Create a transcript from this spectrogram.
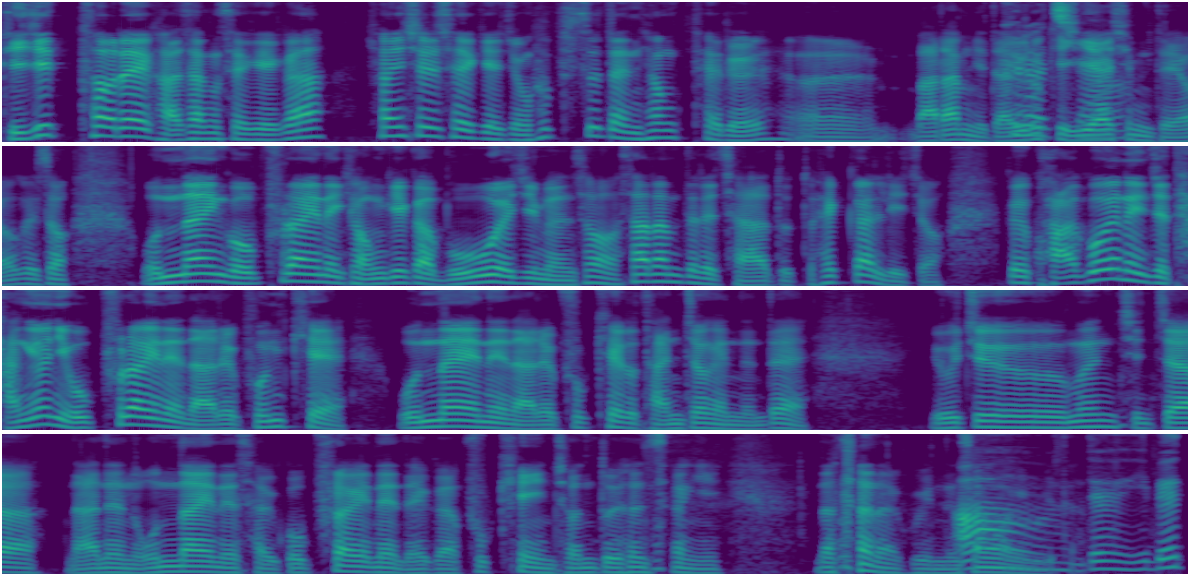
디지털의 가상 세계가 현실 세계에 좀 흡수된 형태를 어, 말합니다. 그렇죠. 이렇게 이해하시면 돼요. 그래서 온라인과 오프라인의 경계가 모호해지면서 사람들의 자아도 또 헷갈리죠. 그 과거에는 이제 당연히 오프라인의 나를 본캐, 온라인의 나를 부캐로 단정했는데 요즘은 진짜 나는 온라인에 살고 오프라인에 내가 부캐인 전도 현상이 나타나고 있는 아, 상황입니다. 네, 이 메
